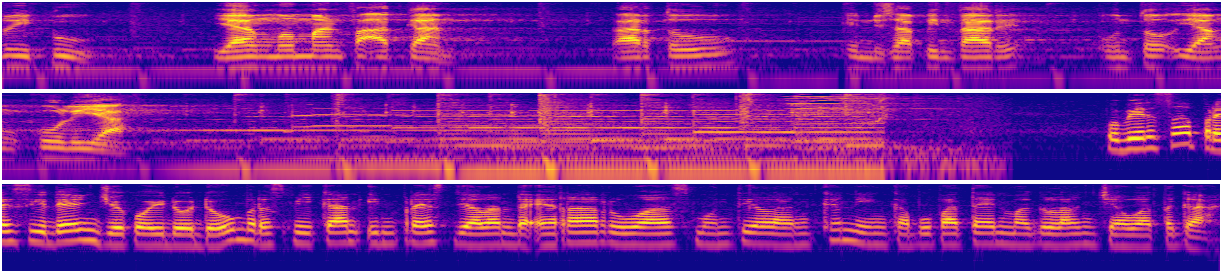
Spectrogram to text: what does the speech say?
ribu yang memanfaatkan kartu Indonesia Pintar untuk yang kuliah. Pemirsa Presiden Joko Widodo meresmikan Impres Jalan Daerah Ruas Muntilan Kening, Kabupaten Magelang, Jawa Tengah.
